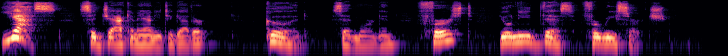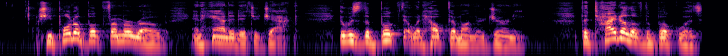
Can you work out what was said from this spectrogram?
Yes, said Jack and Annie together. Good, said Morgan. First, you'll need this for research. She pulled a book from her robe and handed it to Jack. It was the book that would help them on their journey. The title of the book was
